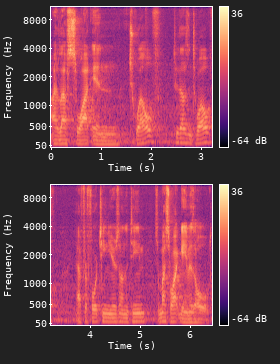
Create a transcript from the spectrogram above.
I left SWAT in 12, 2012, after 14 years on the team. So my SWAT game is old.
